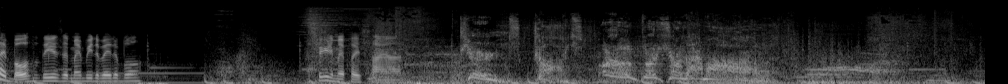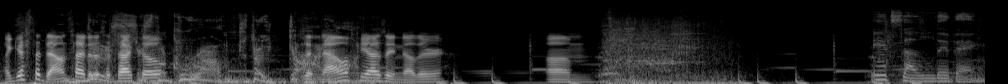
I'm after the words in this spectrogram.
Play both of these, it may be debatable. I figured he might play Sion. Kings, gods, I'll butcher them all. I guess the downside of this attack though the ground they is that now if he has another um It's a living.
